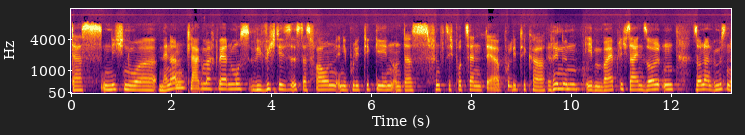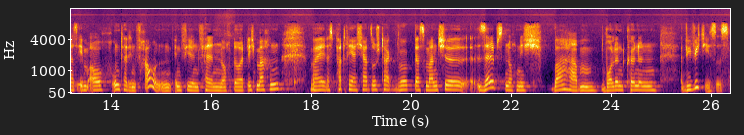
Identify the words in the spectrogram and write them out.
dass nicht nur Männern klargemacht werden muss, wie wichtig es ist, dass Frauen in die Politik gehen und dass 50 Prozent der Politikerinnen eben weiblich sein sollten, sondern wir müssen das eben auch unter den Frauen in vielen Fällen noch deutlich machen, weil das Patriarchat so stark wirkt, dass manche selbst noch nicht wahrhaben wollen können, wie wichtig es ist.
